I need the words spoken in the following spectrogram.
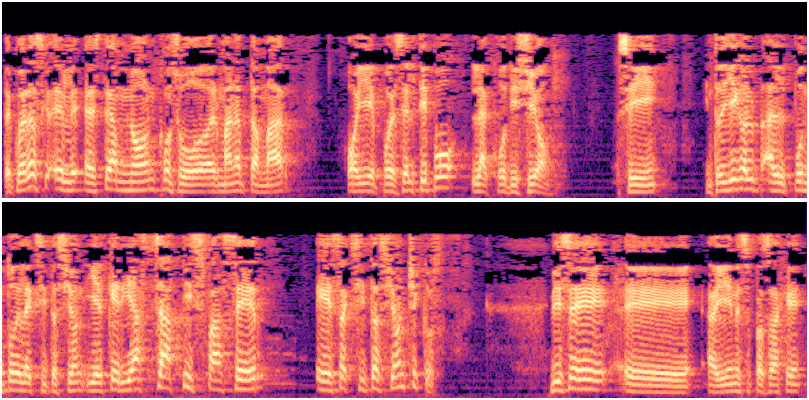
¿Te acuerdas este Amnón con su hermana Tamar? Oye, pues el tipo la codició. ¿Sí? Entonces llegó al, punto de la excitación y él quería satisfacer esa excitación, chicos. Dice eh, ahí en ese pasaje,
